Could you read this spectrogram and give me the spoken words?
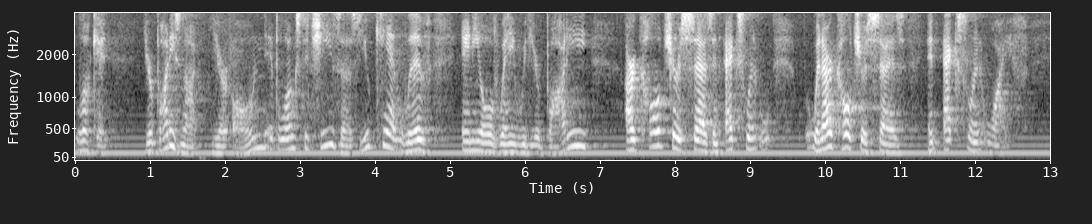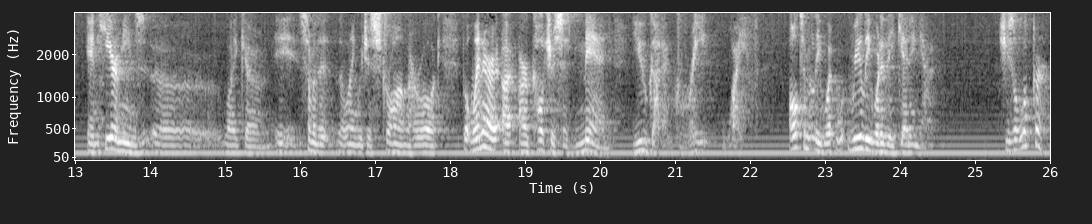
look at your body's not your own, it belongs to Jesus. You can't live any old way with your body. Our culture says an excellent, when our culture says an excellent wife, and here means uh, like um, some of the, the language is strong, heroic, but when our, our, culture says, man, you got a great wife, ultimately, what really, what are they getting at? She's a looker.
